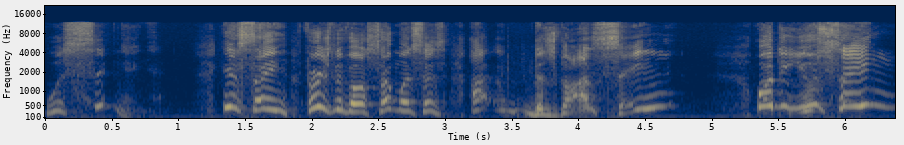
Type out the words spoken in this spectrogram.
with singing. You're saying, first of all, someone says, Does God sing? What do you sing?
